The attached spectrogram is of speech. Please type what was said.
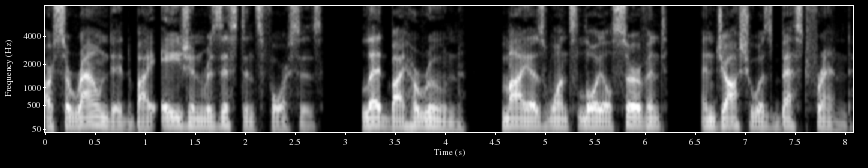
are surrounded by Asian resistance forces, led by Harun, Maya's once loyal servant and Joshua's best friend.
